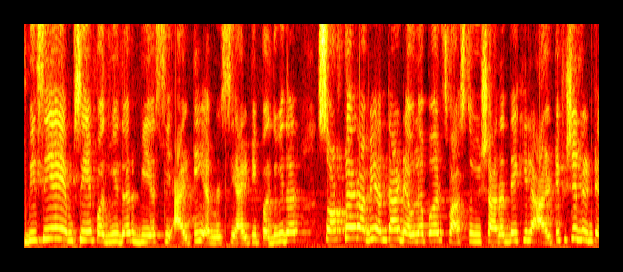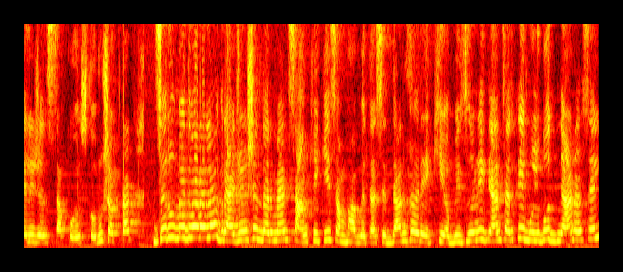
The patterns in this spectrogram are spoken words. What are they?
बीसीए एमसीए पदवीधर B Sc I T M Sc I T पदवीधर सॉफ्टवेअर अभियंता डेव्हलपर्स वास्तुविशारद देखील आर्टिफिशियल इंटेलिजन्सचा कोर्स करू शकतात. जर उमेदवाराला ग्रॅज्युएशन दरम्यान सांख्यिकी संभाव्यता सिद्धांत रेखीय बीजगणित यांसारखे मूलभूत ज्ञान असेल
